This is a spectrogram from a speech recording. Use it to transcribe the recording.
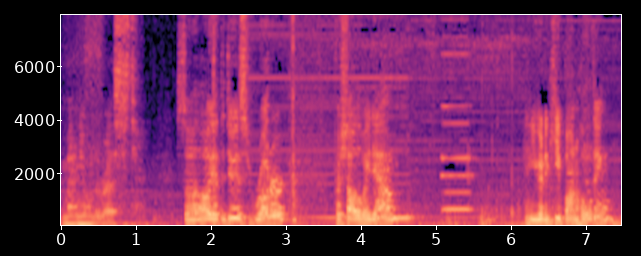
manual on the rest. So all you have to do is rotor, push all the way down, and you're gonna keep on holding.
